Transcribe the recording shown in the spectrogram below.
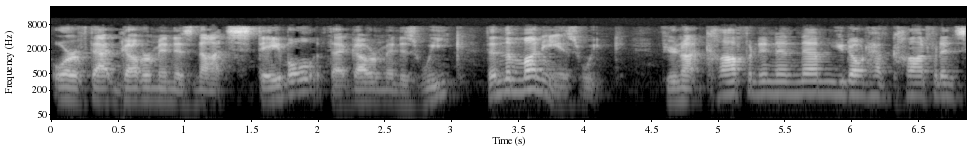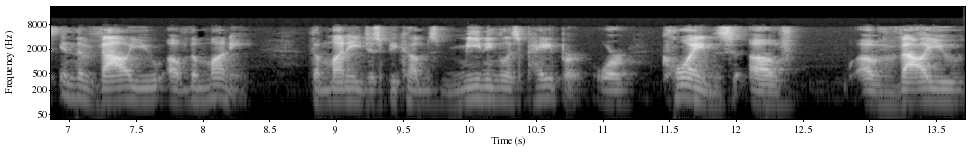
or if that government is not stable, if that government is weak, then the money is weak. If you're not confident in them, you don't have confidence in the value of the money. The money just becomes meaningless paper or coins of, of value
